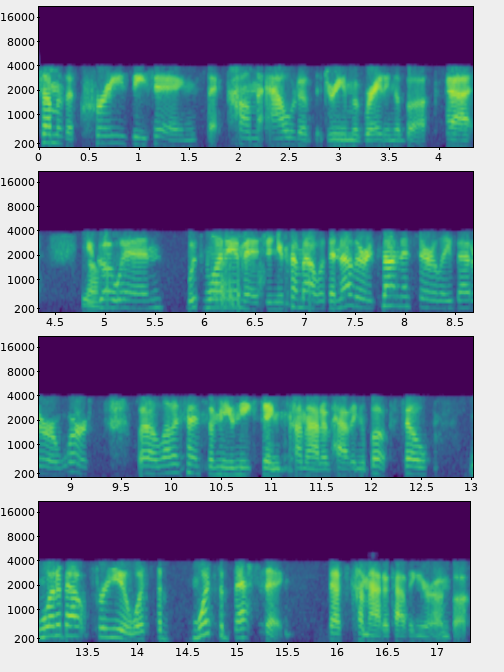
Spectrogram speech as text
some of the crazy things that come out of the dream of writing a book. That you go in with one image and you come out with another. It's not necessarily better or worse, but a lot of times some unique things come out of having a book. So, what about for you? What's the what's the best thing that's come out of having your own book?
